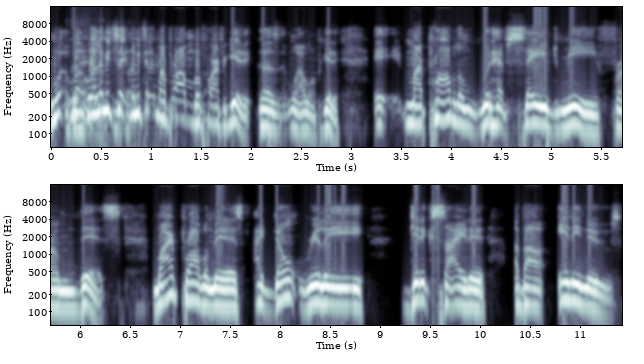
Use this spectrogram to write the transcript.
well, well, well, let me tell let me tell you my problem before I forget it because well I won't forget it. it. My problem would have saved me from this. My problem is I don't really get excited about any news.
